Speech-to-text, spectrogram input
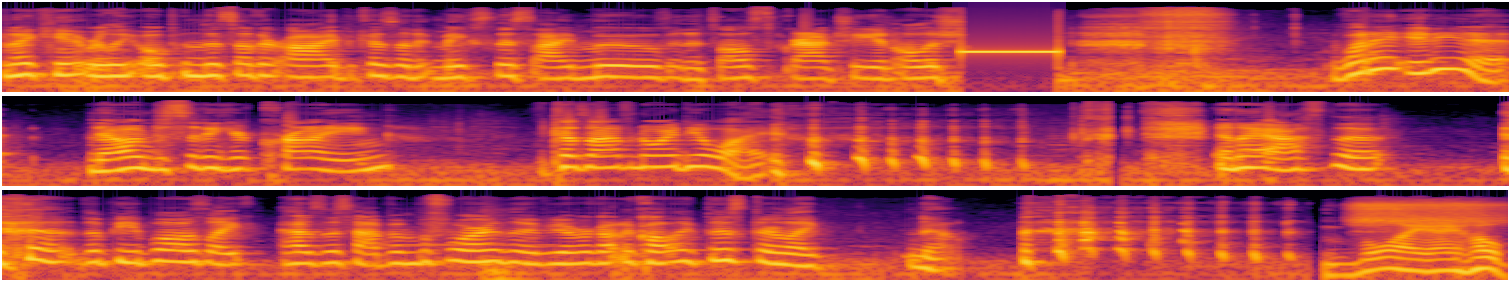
and I can't really open this other eye because then it makes this eye move and it's all scratchy and all this What an idiot. Now I'm just sitting here crying because I have no idea why. and I asked the the people, I was like, has this happened before? Have you ever gotten a call like this? They're like, no. Boy, I hope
